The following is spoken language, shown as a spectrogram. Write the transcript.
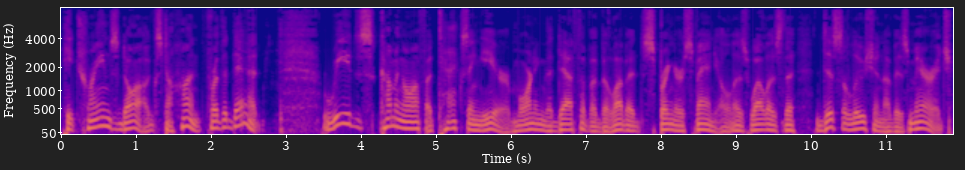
He trains dogs to hunt for the dead. Reed's coming off a taxing year, mourning the death of a beloved Springer Spaniel as well as the dissolution of his marriage.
